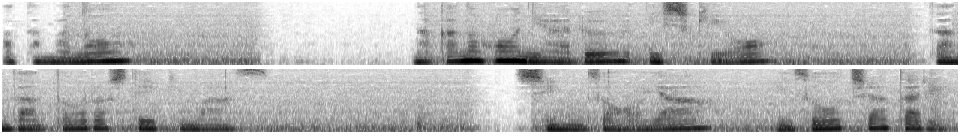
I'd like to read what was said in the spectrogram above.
頭の中の方にある意識をだんだんと下ろしていきます。心臓やみぞおちあたり。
